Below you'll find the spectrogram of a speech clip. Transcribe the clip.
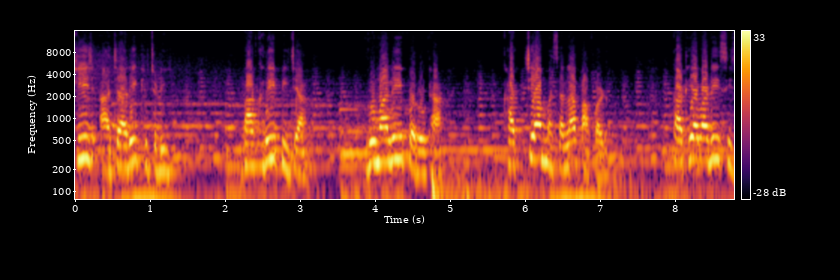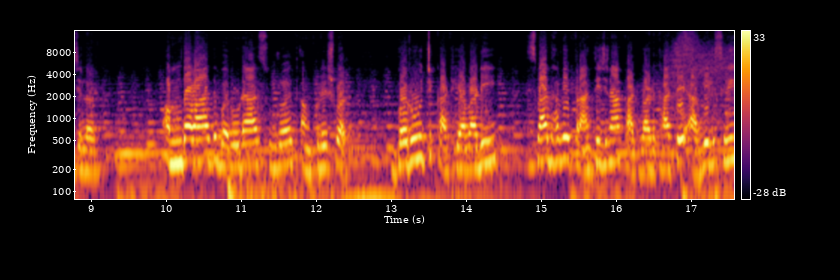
Cheese આચારી ખીચડી. ભાખરી પીઝા. રૂમાલી પરોઠા. ખાચ્યા મસાલા પાપડ. કાઠિયાવાડી સિઝલર. અમદાવાદ, બરોડા, સુરત, અંકલેશ્વર. ભરૂચ, કાઠિયાવાડી. સ્વાદ હવે પ્રાંતિજના કાટવાડ ખાતે આવેલ શ્રી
